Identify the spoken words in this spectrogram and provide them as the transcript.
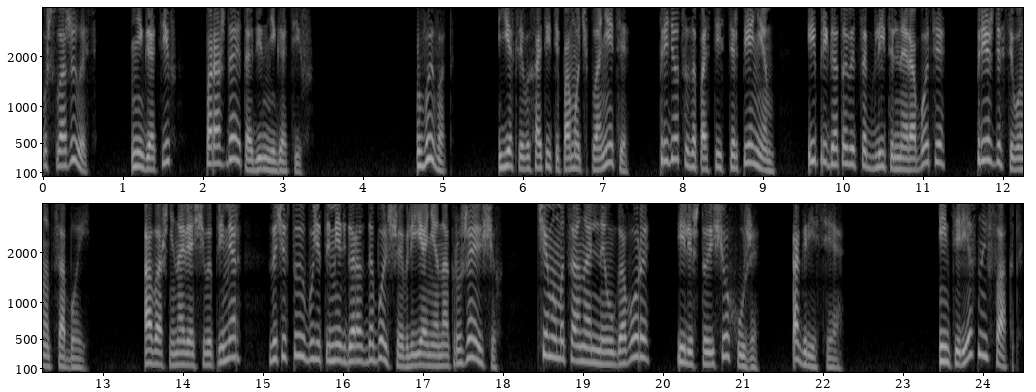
уж сложилось. Негатив порождает один негатив. Вывод. Если вы хотите помочь планете, придется запастись терпением и приготовиться к длительной работе прежде всего над собой. А ваш ненавязчивый пример зачастую будет иметь гораздо большее влияние на окружающих, чем эмоциональные уговоры или, что еще хуже, агрессия. Интересный факт.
